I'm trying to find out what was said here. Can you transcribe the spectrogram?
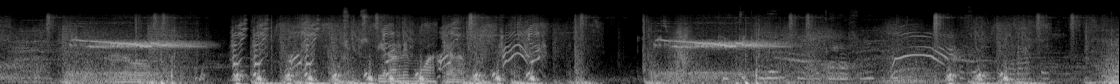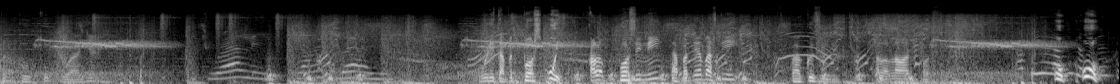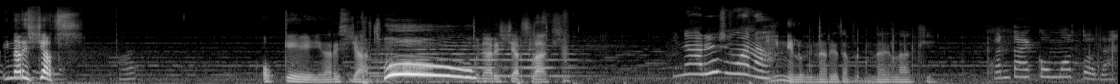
Belum. Spiralnya muaknya langsung. Wih, ini dapat bos. Wih, kalau bos ini dapatnya pasti bagus ini. Kalau lawan bos. Uh, uh, Inaris Shards. Oke, Inaris Shards. Wuh, Inaris Shards lagi. Ini Arius yang mana? Ini loh, Inaris dapat Inaris lagi. Bukan Taeko Moto dah.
